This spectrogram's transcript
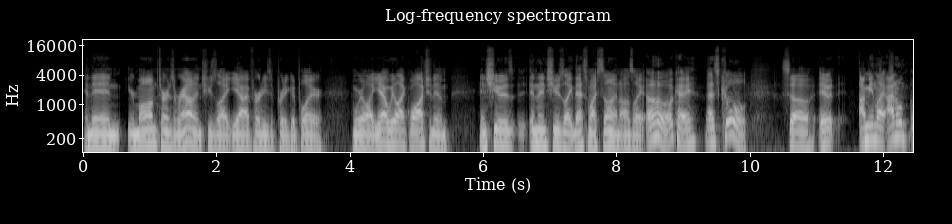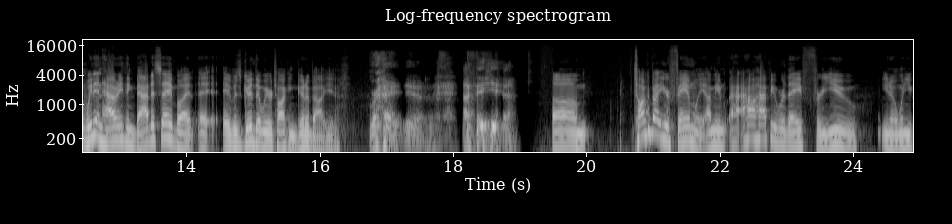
and then your mom turns around and she's like, "Yeah, I've heard he's a pretty good player." And we are like, "Yeah, we like watching him." and she was and then she was like that's my son i was like oh okay that's cool so it i mean like i don't we didn't have anything bad to say but it, it was good that we were talking good about you right yeah I mean, yeah um talk about your family i mean how happy were they for you you know when you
